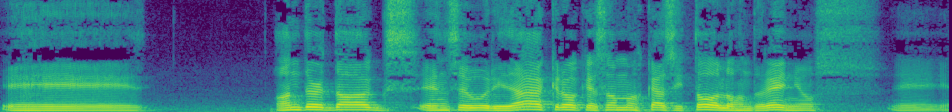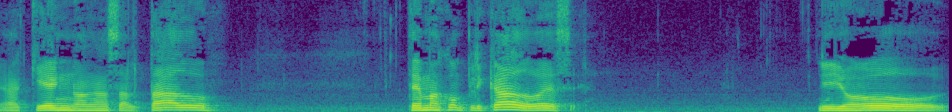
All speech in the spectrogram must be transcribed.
Eh, underdogs en seguridad, creo que somos casi todos los hondureños. Eh, ¿A quién no han asaltado? Tema complicado ese. Y yo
